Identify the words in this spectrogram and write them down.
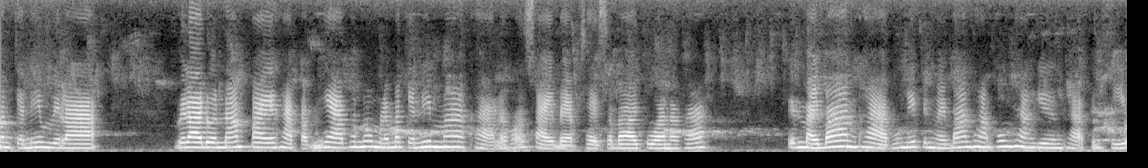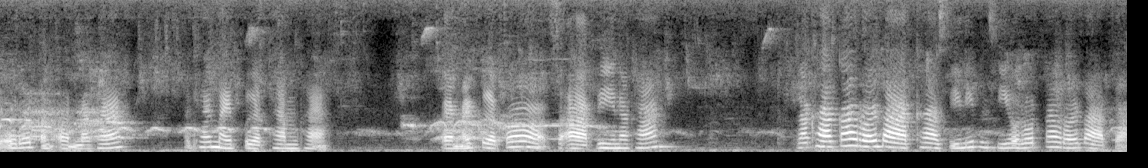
มันจะนิ่มเวลา เวลาโดนน้ำไปค่ะกับน้ำยาพนุ่มแล้วมันจะนิ่มมากค่ะ แล้วก็ใส่แบบใส่สบายตัวนะคะ เป็นไหมบ้านค่ะพวกนี้เป็นไหมบ้านทางพุ่งทางยืนค่ะ เป็นสีโอรสอ่อนๆนะคะใช่ไหมเปลือกทำค่ะ แต่ไหมเปลือกก็สะอาดดีนะคะ ราคา 900 บาทค่ะ สีนี้เป็นสีโอรส900 บาทจ้ะ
